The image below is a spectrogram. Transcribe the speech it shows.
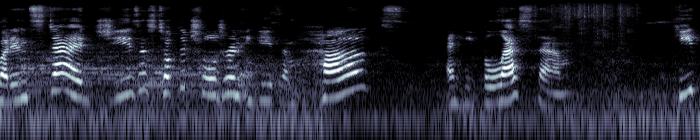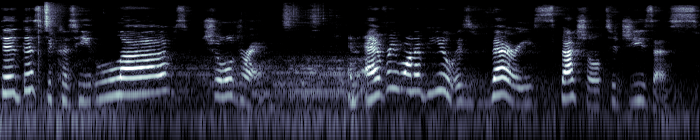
But instead, Jesus took the children and gave them hugs and he blessed them. He did this because he loves children. And every one of you is very special to Jesus.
